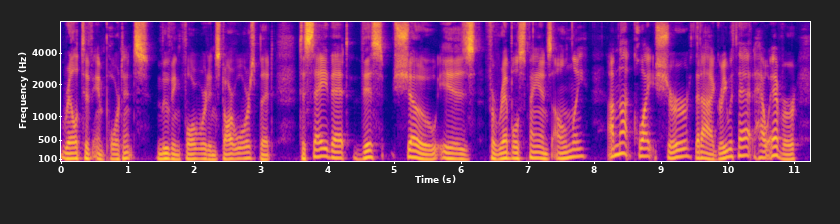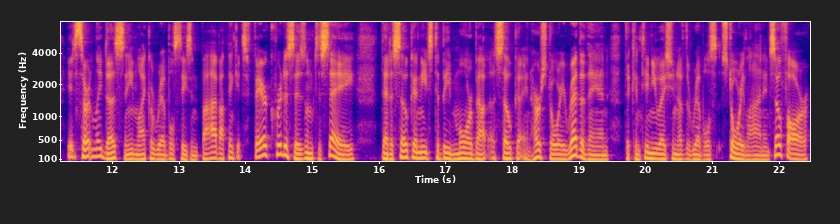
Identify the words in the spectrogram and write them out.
relative importance moving forward in Star Wars. But to say that this show is for Rebels fans only, I'm not quite sure that I agree with that. However, it certainly does seem like a Rebel Season 5. I think it's fair criticism to say that Ahsoka needs to be more about Ahsoka and her story rather than the continuation of the Rebels storyline. And so far,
